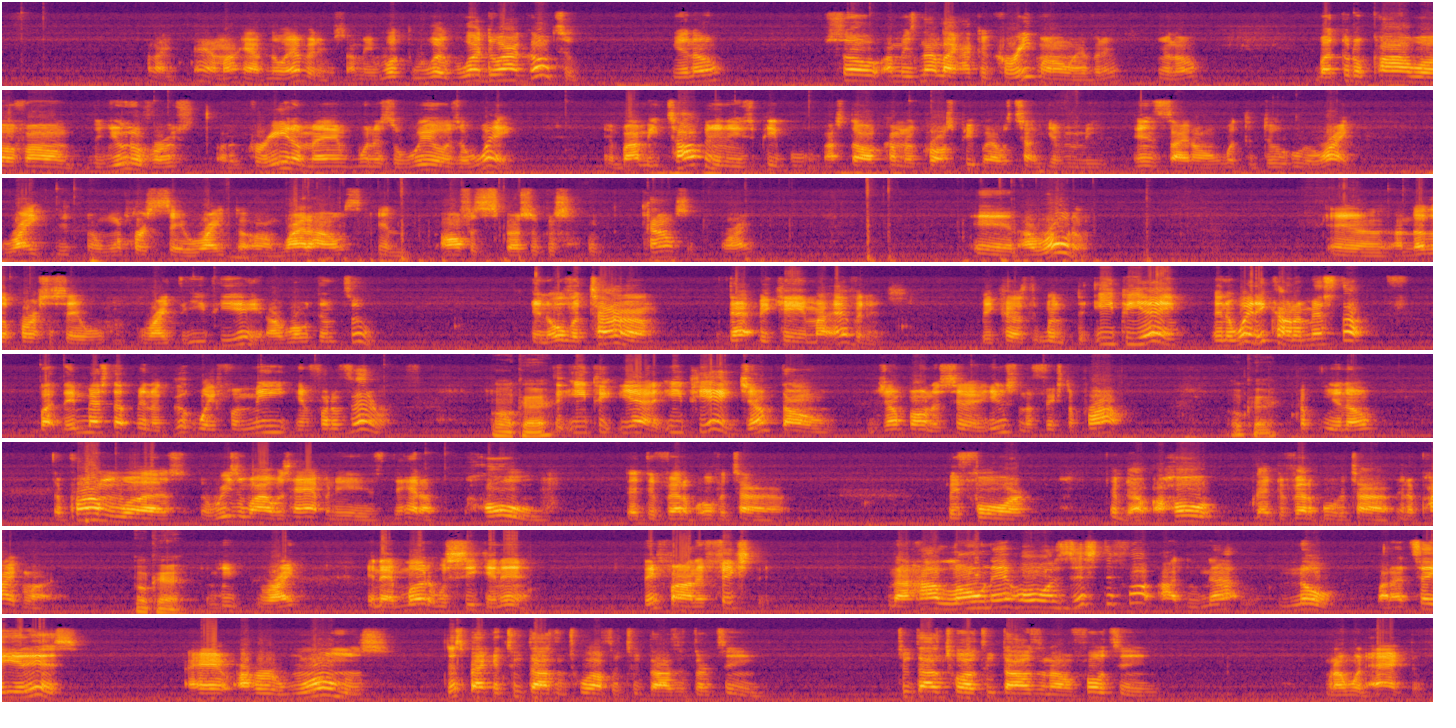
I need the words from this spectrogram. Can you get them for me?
I'm like, damn, I have no evidence. I mean, what, what, what do I go to? You know? So, I mean, it's not like I could create my own evidence, you know? But through the power of um, the universe or the creator, man, when it's a will, is a way. And by me talking to these people, I started coming across people that was telling, giving me insight on what to do, who to write. Write, uh, one person said, write the um, White House and Office of Special Counsel, right? And I wrote them and another person said write the EPA, and I wrote them too. And over time, that became my evidence because when the EPA, in a way, they kind of messed up, but they messed up in a good way for me and for the veterans. Okay. The EP, yeah, the EPA jumped on jumped on the city of Houston to fix the problem. Okay. You know, the problem was the reason why it was happening is they had a hole that developed over time before a hole that developed over time in a pipeline. Okay. He, right? And that mud was seeking in. They finally fixed it. Now, how long that hole existed for, I do not know. But I tell you this, I had I heard rumors. This back in 2012 to 2013. 2012, 2014, when I went active,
